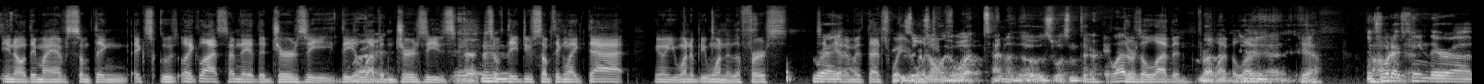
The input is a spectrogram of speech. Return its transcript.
You know, they might have something exclusive. Like last time they had the jersey, the Right. eleven jerseys. Yeah. So if they do something like that, you know, you want to be one of the first to Right. get them if that's what Because you're there's looking only for. what ten of those, wasn't there? Eleven. There's eleven for 11, eleven. yeah, Yeah, yeah, And from what Oh, I've yeah. seen, there, uh,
